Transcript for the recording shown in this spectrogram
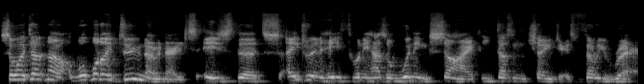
so I don't know. What, what I do know, Nate, is that Adrian Heath, when he has a winning side, he doesn't change it. It's very rare.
